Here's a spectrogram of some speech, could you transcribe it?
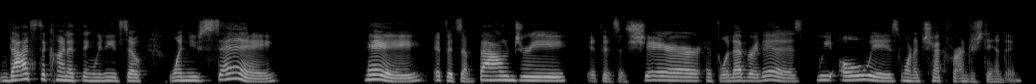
that's the kind of thing we need. So when you say, Hey, if it's a boundary, if it's a share, if whatever it is, we always want to check for understanding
